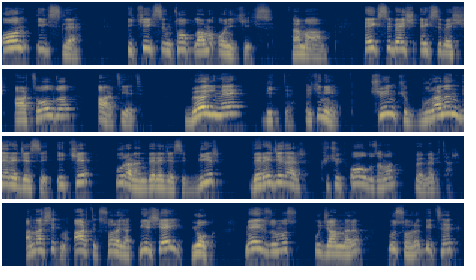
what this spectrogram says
10x ile 2x'in toplamı 12x. Tamam. Eksi 5 eksi 5 artı oldu. Artı 7. Bölme bitti. Peki niye? Çünkü buranın derecesi 2, buranın derecesi 1. Dereceler küçük olduğu zaman bölme biter. Anlaştık mı? Artık soracak bir şey yok. Mevzumuz bu canlarım. Bu soru bir tık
